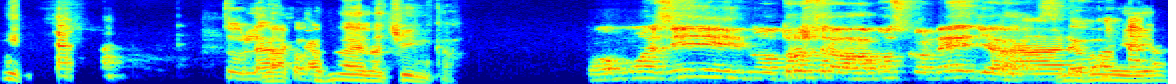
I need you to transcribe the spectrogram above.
la, casa de la chinca. ¿Cómo así? Nosotros trabajamos con ella. Yo, sabía,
